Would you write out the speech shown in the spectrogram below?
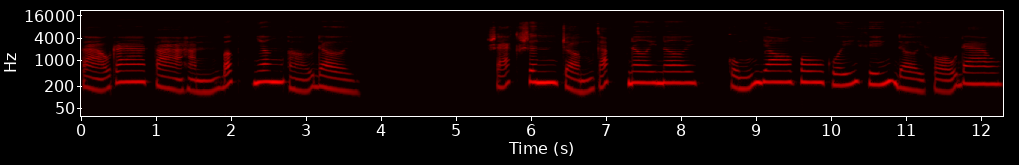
tạo ra tà hạnh bất nhân ở đời sát sinh trộm cắp nơi nơi, cũng do vô quý khiến đời khổ đau.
